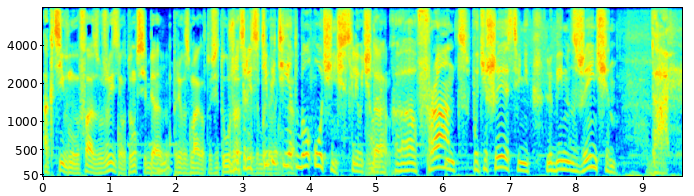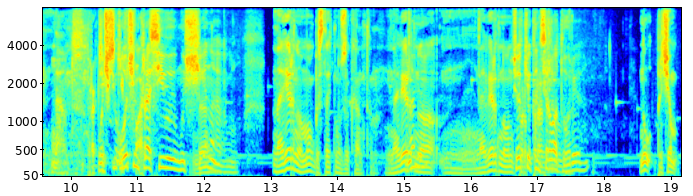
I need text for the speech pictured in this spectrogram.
активную фазу жизни, вот он себя превозмогал. То есть это ужасно. До 35 да. это был очень счастливый человек. Да. Э, франт, путешественник, любимец женщин. Да, вот. да. Практически очень, очень красивый мужчина. Да. Наверное, он мог бы стать музыкантом. Наверное, наверное, наверное он все-таки консерваторию. Ну, причем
